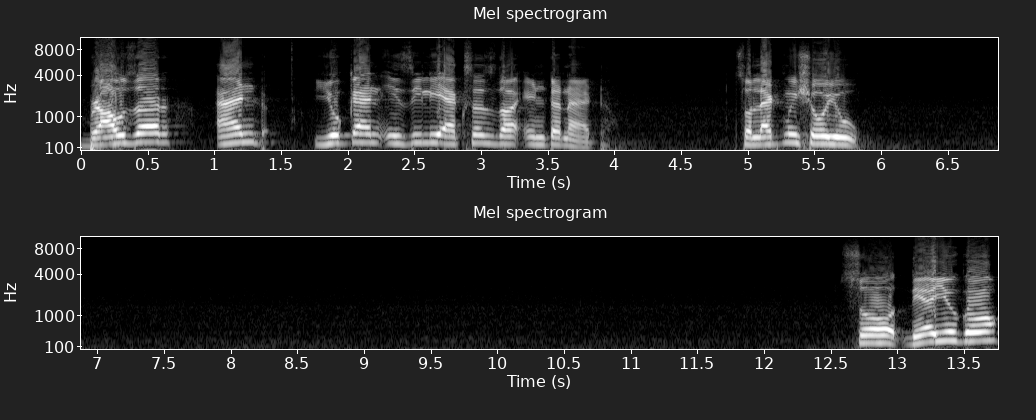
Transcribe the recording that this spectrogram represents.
browser and you can easily access the internet. So let me show you so there you go.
